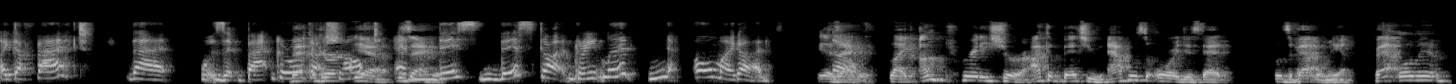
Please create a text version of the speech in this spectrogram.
Like the fact that was it Batgirl, Batgirl got shelved yeah, exactly. and this this got greenlit. No, oh my god! exactly. No. Like I'm pretty sure I could bet you apples to oranges that was a Batwoman. Yeah, Batwoman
